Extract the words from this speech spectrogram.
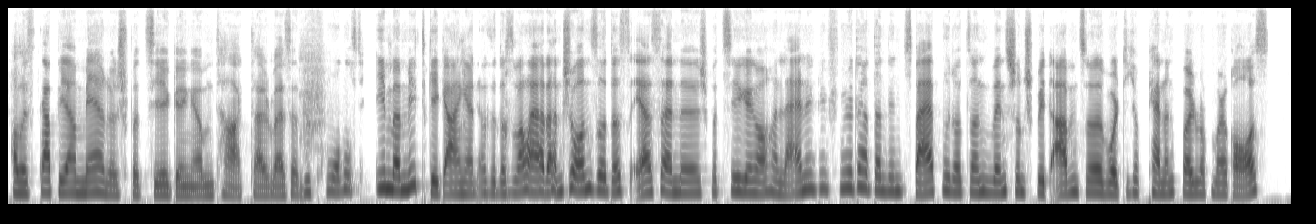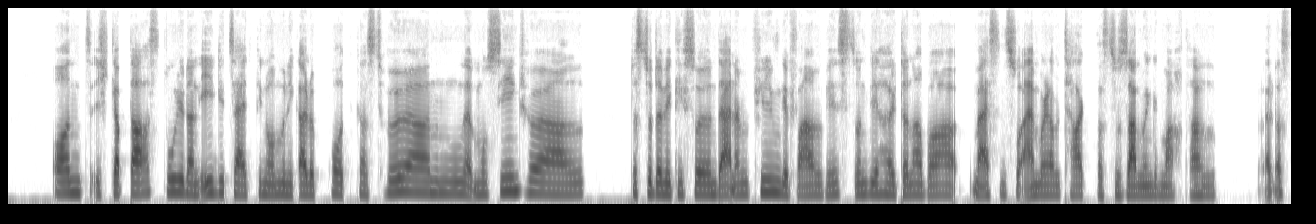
Aber es gab ja mehrere Spaziergänge am Tag teilweise. Also ich bin nicht immer mitgegangen. Also das war ja dann schon so, dass er seine Spaziergänge auch alleine geführt hat. Dann den zweiten oder dann, wenn es schon spät abends war, wollte ich auf keinen Fall nochmal raus. Und ich glaube, da hast du dir dann eh die Zeit genommen, egal ob Podcast hören, Musik hören, dass du da wirklich so in deinem Film gefahren bist und wir halt dann aber meistens so einmal am Tag das zusammen gemacht haben, weil das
